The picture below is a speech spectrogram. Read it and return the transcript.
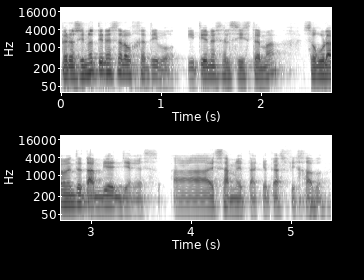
Pero si no tienes el objetivo y tienes el sistema, seguramente también llegues a esa meta que te has fijado.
